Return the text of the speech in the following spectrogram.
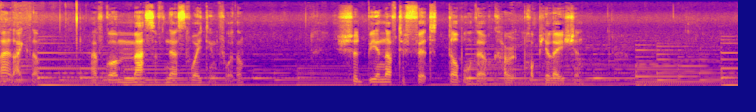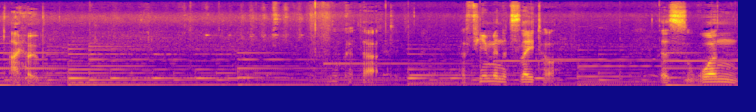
I like them. I've got a massive nest waiting for them. Should be enough to fit double their current population. I hope. Look at that. A few minutes later, there's 1,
